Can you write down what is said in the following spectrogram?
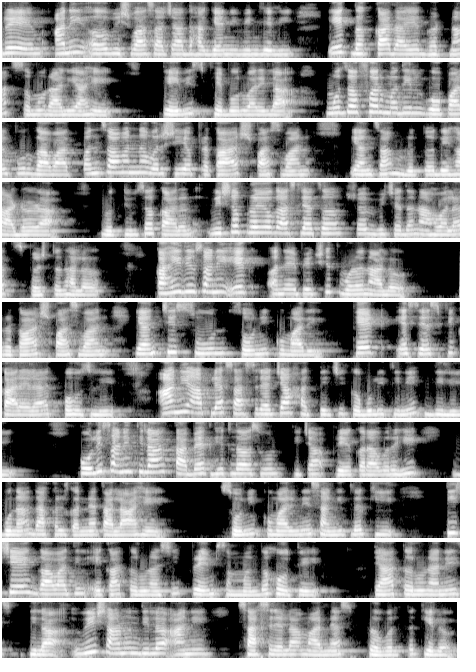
प्रेम आणि अविश्वासाच्या धाग्याने विणलेली एक धक्कादायक घटना समोर आली आहे. तेवीस फेब्रुवारीला मुझफ्फरमधील गोपालपूर गावात पंचावन्न वर्षीय प्रकाश पासवान यांचा मृतदेह आढळला. मृत्यूचं कारण विषप्रयोग असल्याचं शवविच्छेदन अहवालात स्पष्ट झालं. काही दिवसांनी एक अनपेक्षित वळण आलं. प्रकाश पासवान यांची सून सोनी कुमारी थेट एस एस पी कार्यालयात पोहोचली. आणि आपल्या सासऱ्याच्या हत्येची कबुली तिने दिली. पोलिसांनी तिला ताब्यात घेतलं असून तिच्या प्रियकरावरही गुन्हा दाखल करण्यात आला आहे. सोनी कुमारीने सांगितलं की तिचे गावातील एका तरुणाशी प्रेम संबंध होते. त्या तरुणानेच तिला विष आणून दिलं आणि सासऱ्याला मारण्यास प्रवृत्त केलं.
